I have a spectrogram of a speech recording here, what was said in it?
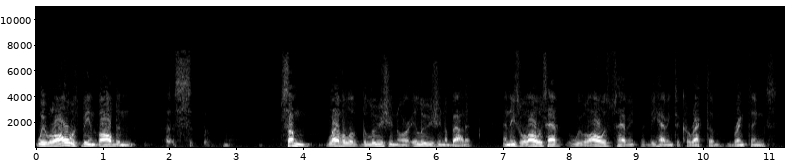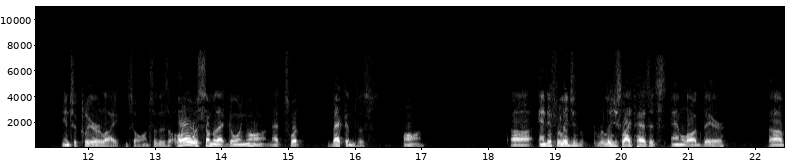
we will always be involved in uh, s- some level of delusion or illusion about it, and these will always have we will always have, be having to correct them, bring things into clearer light and so on. So there's always some of that going on. That's what beckons us on. Uh, and if religion, religious life has its analog there, uh,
